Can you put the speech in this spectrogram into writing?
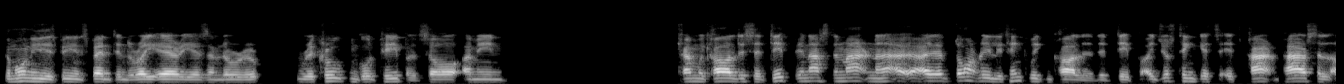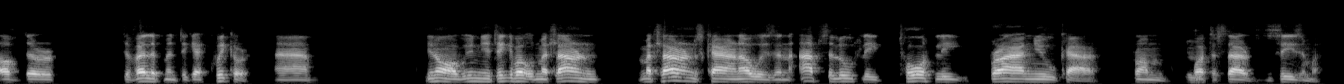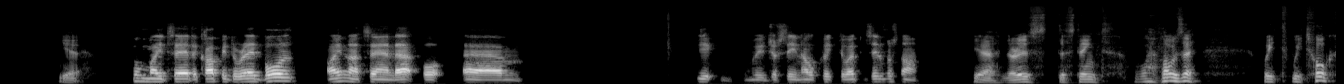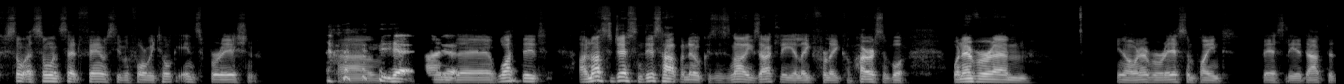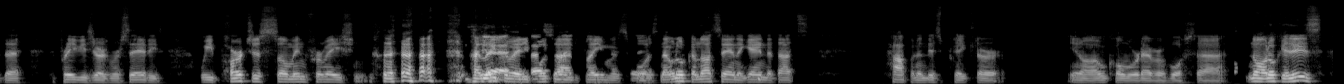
the money is being spent in the right areas, and they're re- recruiting good people. So, I mean, can we call this a dip in Aston Martin? I, I don't really think we can call it a dip. I just think it's it's part and parcel of their development to get quicker. Um, you know, when you think about with McLaren, McLaren's car now is an absolutely, totally brand new car from mm. what the start of the season was. Yeah. Some might say they copied the Red Bull. I'm not saying that, but um, you, we've just seen how quick they went to Silverstone. Yeah, there is distinct. What, was it? We we took some. As someone said famously before, we took inspiration. Um, yeah. And yeah. Uh, what did? I'm not suggesting this happened now because it's not exactly a like for like comparison, but whenever um, you know, whenever Racing Point basically adapted the the previous year's Mercedes, we purchased some information. I yeah, like the way he put that right. at the time, I suppose. Now, look, I'm not saying again that that's happened in this particular, you know, outcome or whatever, but uh, no, look, it is,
